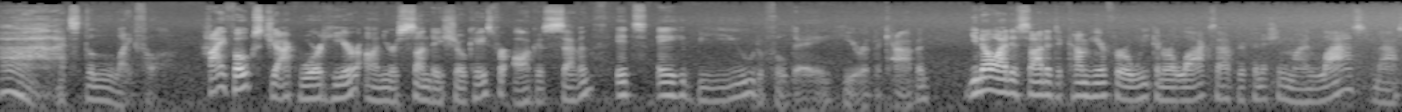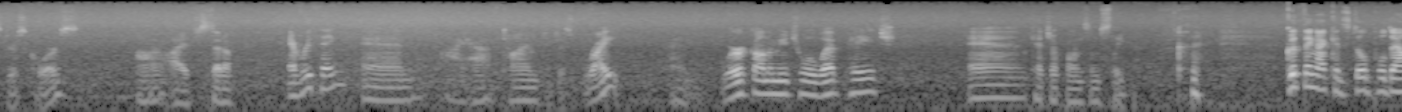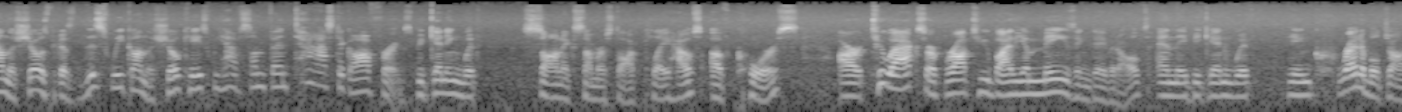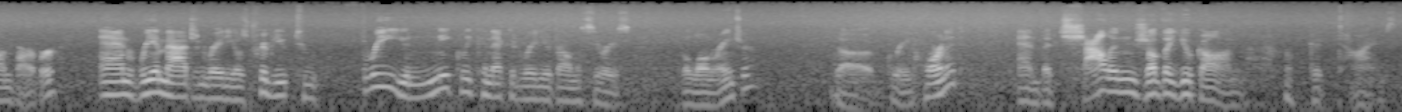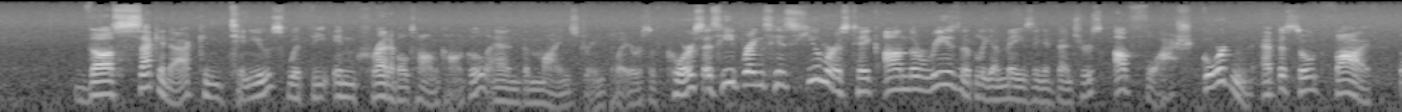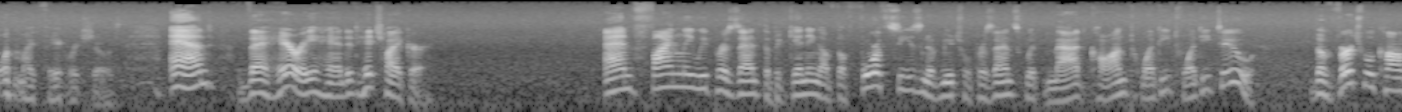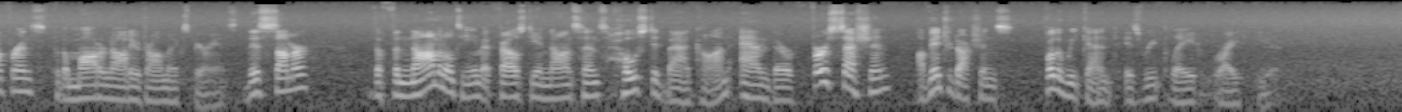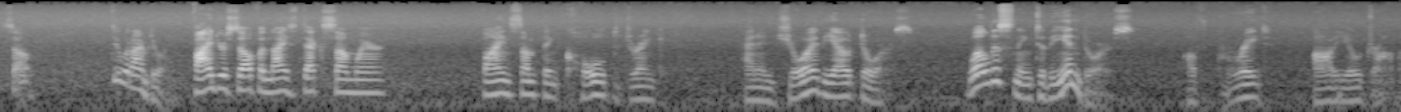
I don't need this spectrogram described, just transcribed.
Ah, that's delightful. Hi, folks. Jack Ward here on your Sunday showcase for August 7th. It's a beautiful day here at the cabin. You know, I decided to come here for a week and relax after finishing my last master's course. Uh, I've set up everything, and I have time to just write and work on the Mutual web page and catch up on some sleep. Good thing I can still pull down the shows because this week on the showcase we have some fantastic offerings, beginning with Sonic Summer Stock Playhouse, of course. Our two acts are brought to you by the amazing David Alt, and they begin with the incredible John Barber and Reimagine Radio's tribute to three uniquely connected radio drama series The Lone Ranger, The Green Hornet, and The Challenge of the Yukon. Good times. The second act continues with the incredible Tom Conkle and the Mindstream players, of course, as he brings his humorous take on the reasonably amazing adventures of Flash Gordon, Episode 5, one of my favorite shows, and The Hairy Handed Hitchhiker. And finally, we present the beginning of the fourth season of Mutual Presents with MadCon 2022 the virtual conference for the modern audio drama experience. This summer, the phenomenal team at Faustian Nonsense hosted MadCon, and their first session of introductions for the weekend is replayed right here. So, do what I'm doing. Find yourself a nice deck somewhere, find something cold to drink, and enjoy the outdoors while listening to the indoors of great audio drama.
